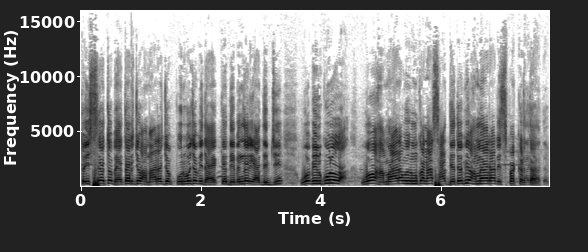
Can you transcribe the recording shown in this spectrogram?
तो इससे तो बेहतर जो हमारा जो पूर्व जो विधायक थे, देवेंद्र यादव जी, वो बिल्कुल, वो हमारा, उनका ना साथ देते हुए भी हमारा रिस्पेक्ट करता है।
